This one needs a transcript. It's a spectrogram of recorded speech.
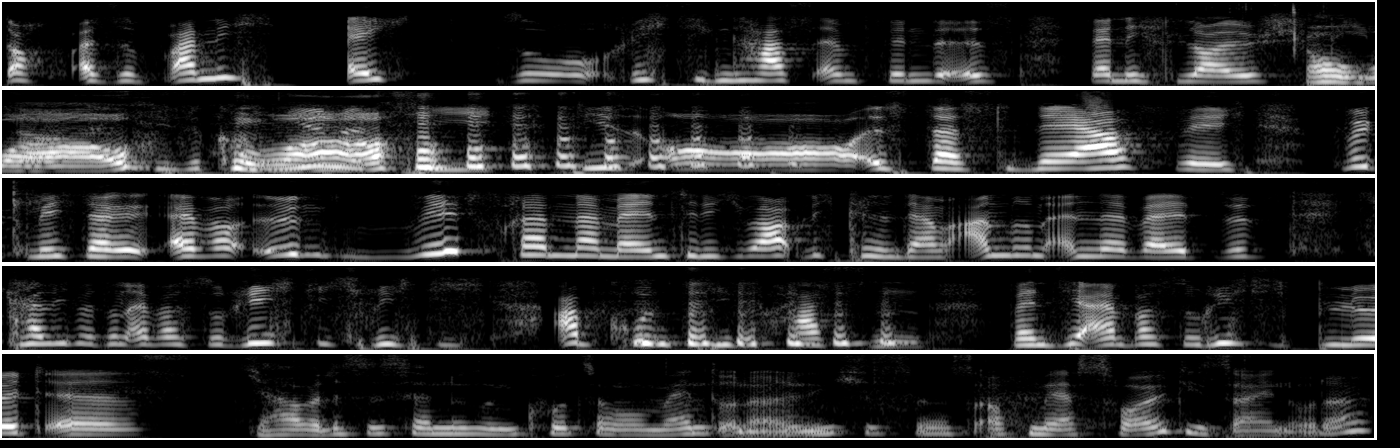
Doch, also wann ich echt so richtigen Hass empfinde, ist, wenn ich LOL spiele. Oh, wow. Diese Community. Wow. Diese, oh, ist das nervig. Wirklich, da einfach irgendein wildfremder Mensch, den ich überhaupt nicht kenne, der am anderen Ende der Welt sitzt. Ich kann die Person einfach so richtig, richtig abgrundtief hassen, wenn sie einfach so richtig blöd ist. Ja, aber das ist ja nur so ein kurzer Moment, oder nicht? Ist das auch mehr sein, oder?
